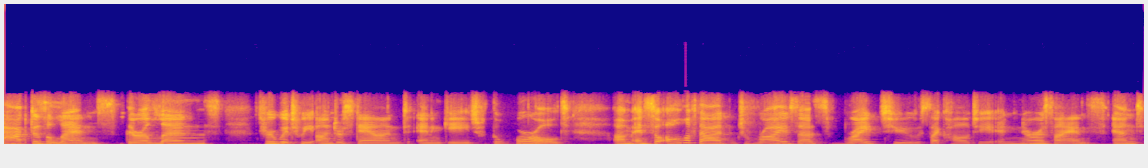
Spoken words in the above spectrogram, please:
act as a lens. They're a lens through which we understand and engage with the world. Um, and so all of that drives us right to psychology and neuroscience. And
